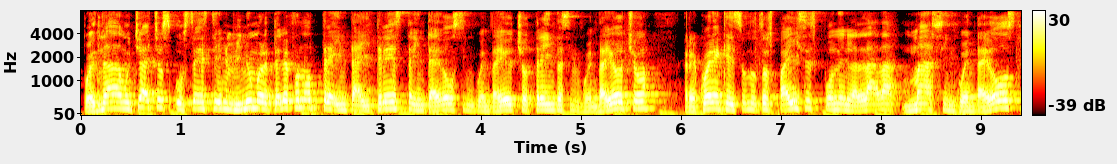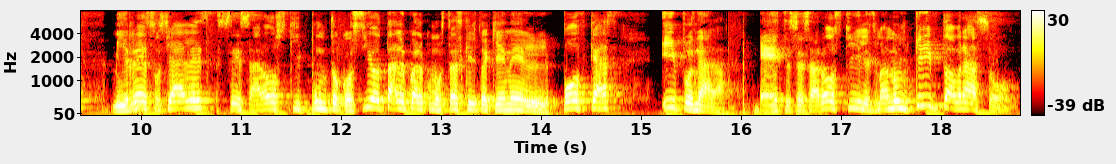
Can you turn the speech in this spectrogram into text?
pues nada muchachos, ustedes tienen mi número de teléfono 33 32 58 30 58. Recuerden que si son de otros países, ponen la lada más 52. Mis redes sociales, cesarowski.cosio, tal cual como está escrito aquí en el podcast. Y pues nada, este es Cesarowski, les mando un cripto abrazo.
